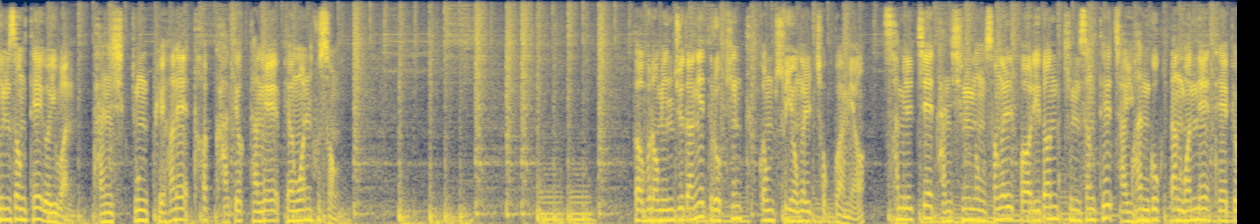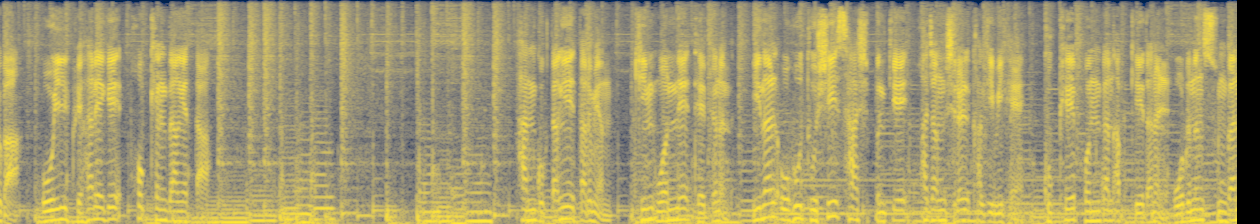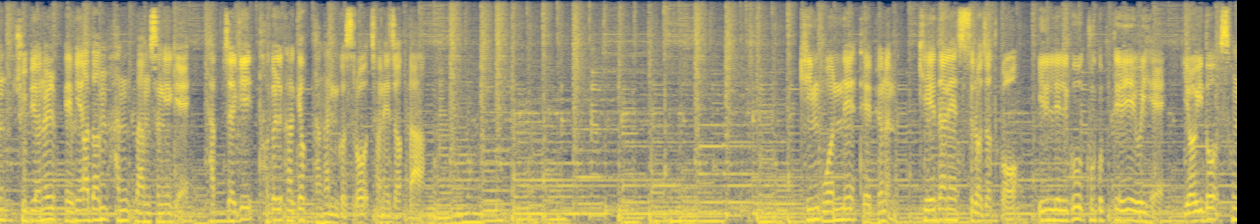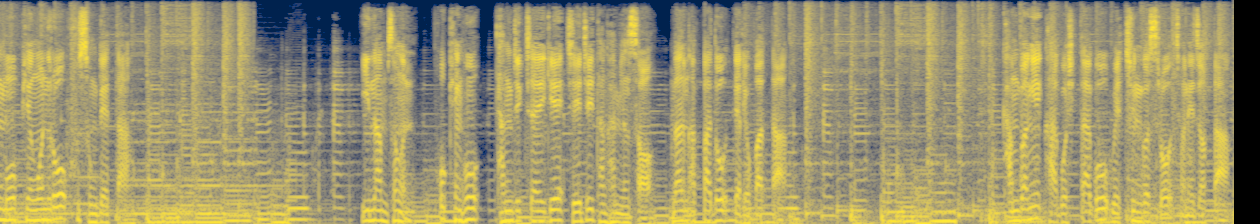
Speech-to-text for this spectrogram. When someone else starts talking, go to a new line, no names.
김성태 의원 단식 중 괴한의 턱 가격당해 병원 후송 더불어민주당의 드루킹 특검 수용을 촉구하며 3일째 단식 농성을 벌이던 김성태 자유한국당 원내 대표가 5일 괴한에게 폭행당했다. 한국당에 따르면 김 원내 대표는 이날 오후 2시 40분께 화장실을 가기 위해 국회 본관 앞 계단을 오르는 순간 주변을 배회하던 한 남성에게 갑자기 턱을 가격당한 것으로 전해졌다. 김 원내 대표는 계단에 쓰러졌고 119 구급대에 의해 여의도 성모병원으로 후송됐다. 이 남성은 폭행 후 당직자에게 제지당하면서 난 아빠도 때려봤다. 감방에 가고 싶다고 외친 것으로 전해졌다.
